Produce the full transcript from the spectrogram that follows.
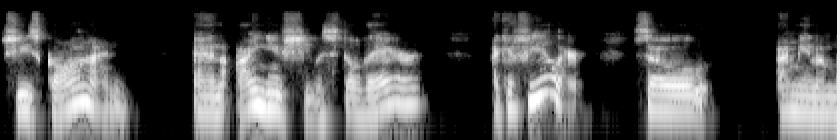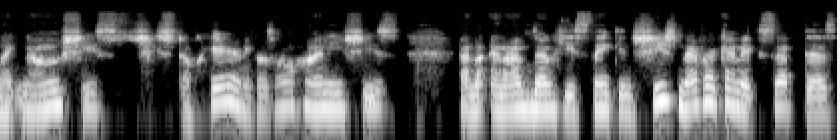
"She's gone." And I knew she was still there. I could feel her. So I mean, I'm like, no, she's she's still here. And he goes, oh, honey, she's, and and I know he's thinking she's never going to accept this,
